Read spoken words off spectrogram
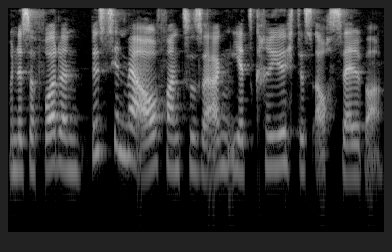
Und es erfordert ein bisschen mehr Aufwand zu sagen, jetzt kreiere ich das auch selber.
